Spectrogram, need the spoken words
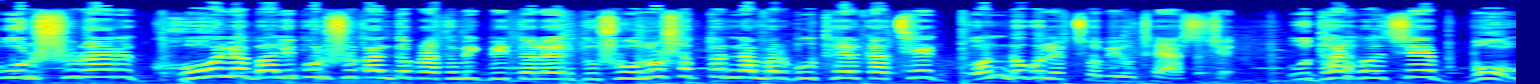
পুরসুরার ঘোল বালিপুর সুকান্ত প্রাথমিক বিদ্যালয়ের দুশো উনসত্তর নম্বর বুথের কাছে গন্ডগোলের ছবি উঠে আসছে। উদ্ধার হয়েছে বোম।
